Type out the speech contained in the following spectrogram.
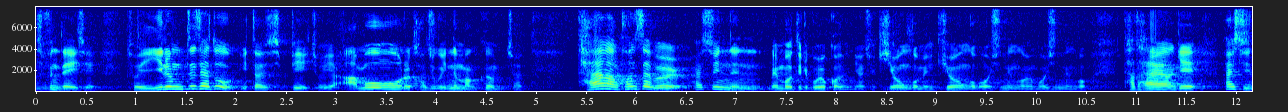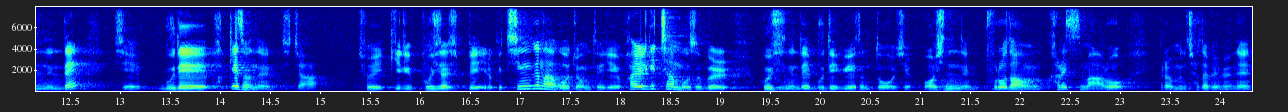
싶은데 이제 저희 이름 뜻에도 있다시피 저희 암호를 가지고 있는 만큼 저 다양한 컨셉을 할 수 있는 멤버들이 모였거든요. 저 귀여운 거면 귀여운 거, 멋있는 거면 멋있는 거 다 다양하게 할 수 있는데 이제 무대 밖에서는 진짜 저희끼리 보시다시피 이렇게 친근하고 좀 되게 활기찬 모습을 보일 수 있는데 무대 위에서는 또 이제 멋있는 프로다운 카리스마로 여러분 찾아뵈면은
